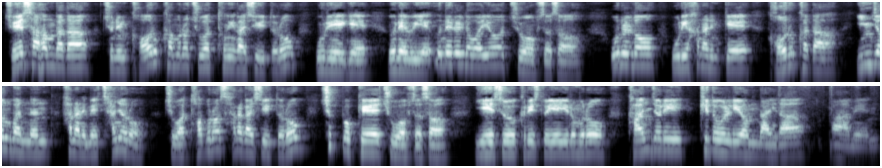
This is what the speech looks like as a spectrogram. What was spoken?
죄 사함 받아 주님 거룩함으로 주와 통행할 수 있도록 우리에게 은혜 위에 은혜를 더하여 주옵소서. 오늘도 우리 하나님께 거룩하다 인정받는 하나님의 자녀로 주와 더불어 살아갈 수 있도록 축복해 주옵소서. 예수 그리스도의 이름으로 간절히 기도 올리옵나이다. 아멘.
